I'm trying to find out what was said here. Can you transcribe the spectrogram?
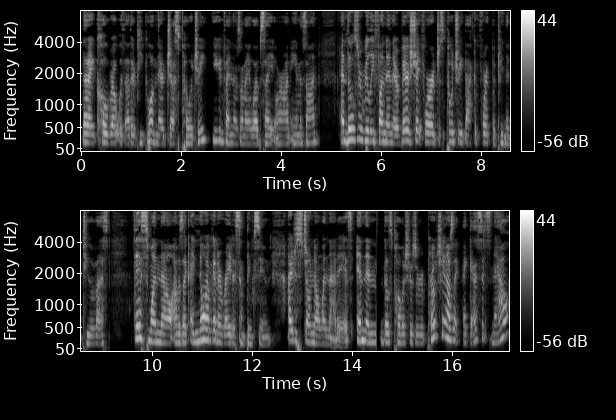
that I co-wrote with other people and they're just poetry. You can find those on my website or on Amazon. And those are really fun and they're very straightforward, just poetry back and forth between the two of us. This one though, I was like, I know I'm going to write a something soon. I just don't know when that is. And then those publishers are approaching. I was like, I guess it's now.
